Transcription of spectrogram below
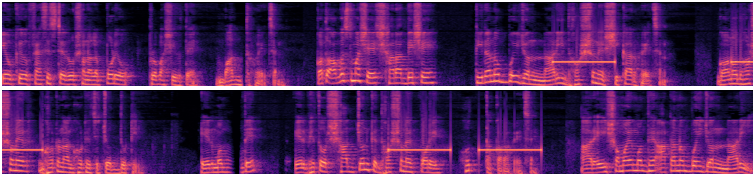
কেউ কেউ ফ্যাসিস্টের রোশনালে পড়েও প্রবাসী হতে বাধ্য হয়েছেন। গত আগস্ট মাসে সারা দেশে তিরানব্বই জন নারী ধর্ষণের শিকার হয়েছেন। গণধর্ষণের ঘটনা ঘটেছে চোদ্দটি। এর মধ্যে এর ভেতর সাতজনকে ধর্ষণের পরে হত্যা করা হয়েছে। আর এই সময়ের মধ্যে আটানব্বই জন নারী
